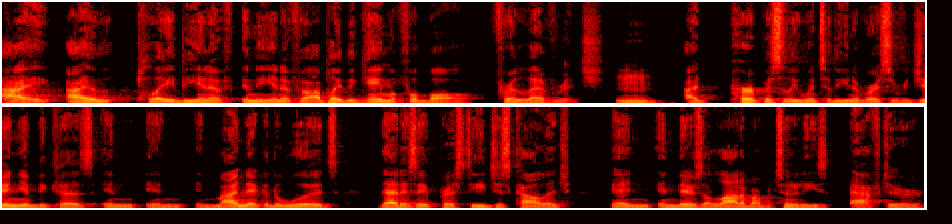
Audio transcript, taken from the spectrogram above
I I played the NF in the NFL. I played the game of football for leverage. Mhm. I purposely went to the University of Virginia because in in in my neck of the woods, that is a prestigious college, and and there's a lot of opportunities after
